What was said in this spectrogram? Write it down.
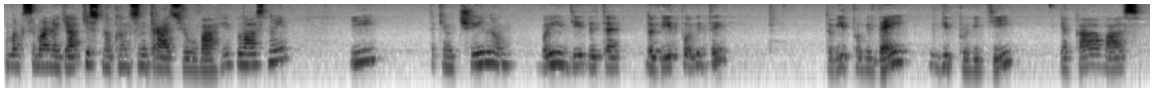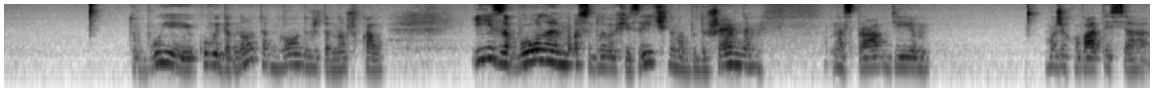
максимально якісну концентрацію уваги власної, і таким чином ви дійдете до відповідей, до відповідей, відповіді, яка вас турбує, яку ви давно-давно, дуже давно шукали. І за болем, особливо фізичним або душевним, насправді може ховатися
